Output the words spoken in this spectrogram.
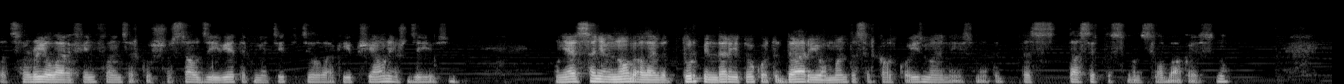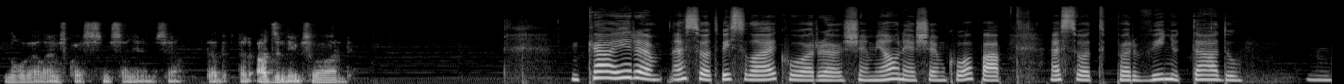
tāds real life influencer, kurš ar savu dzīvi ietekmē citu cilvēku, īpaši jauniešu dzīves. Un, Un, ja es saņemu novēlējumu, tad turpini darīt to, ko tu dari, jo man tas ir kaut ko izmainījis. Ne, tas, tas ir tas mans labākais nu, novēlējums, ko es esmu saņēmis. Jā. Tad, tad atzinības vārdi. Kā ir, esot visu laiku ar šiem jauniešiem kopā, esot par viņu tādu mm,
